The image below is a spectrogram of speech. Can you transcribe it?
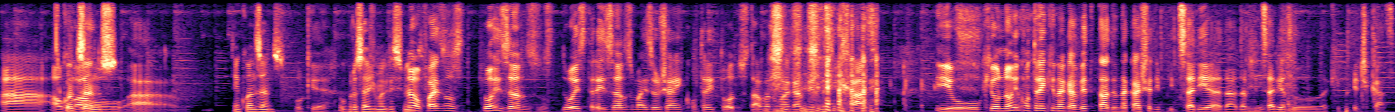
a, ao Quantos qual, anos? a- Tem quantos anos o quê? o processo de emagrecimento? Não, faz uns dois anos, uns dois, três anos, mas eu já encontrei todos, estava numa gaveta aqui em casa. E o que eu não encontrei aqui na gaveta tá dentro da caixa de pizzaria, da, da pizzaria do, aqui perto de casa.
